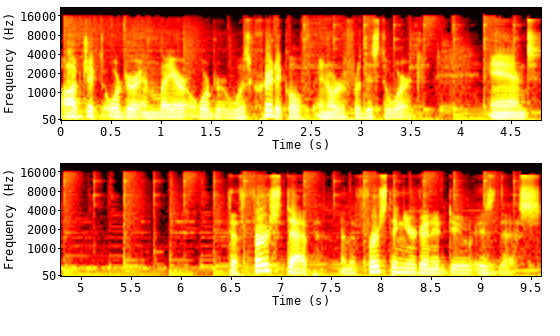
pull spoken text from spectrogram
object order and layer order was critical in order for this to work. And the first step and the first thing you're going to do is this.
